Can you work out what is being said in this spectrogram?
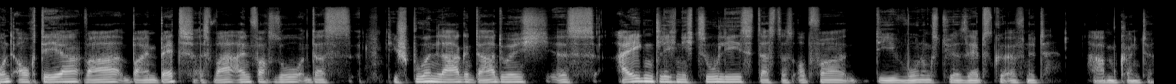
Und auch der war beim Bett. Es war einfach so, dass die Spurenlage dadurch es eigentlich nicht zuließ, dass das Opfer die Wohnungstür selbst geöffnet haben könnte.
